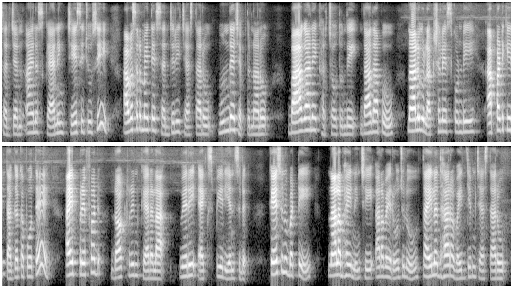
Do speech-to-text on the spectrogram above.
surgeon ఆయన స్కానింగ్ చేసి చూసి అవసరమైతే సర్జరీ చేస్తారు. ముందే చెప్తున్నాను. బాగానే ఖర్చు అవుతుంది దాదాపు నాలుగు లక్షలేసుకోండి. అప్పటికి తగ్గకపోతే I preferred doctor in Kerala. Very experienced. కేసును బట్టి నలభై నుంచి అరవై రోజులు తైలధార వైద్యం చేస్తారు.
